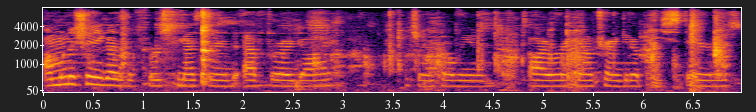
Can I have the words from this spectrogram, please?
I'm gonna show you guys the first method after I die. Which I'm probably gonna die right now trying to get up these stairs.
